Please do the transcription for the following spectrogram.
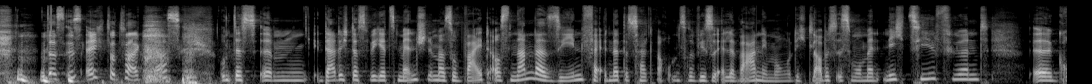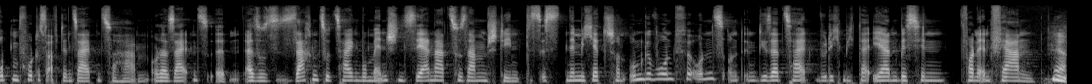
das ist echt total krass. Und das, ähm, dadurch, dass wir jetzt Menschen immer so weit auseinander sehen, verändert das halt auch unsere visuelle Wahrnehmung. Und ich glaube, es ist im Moment nicht zielführend, äh, Gruppenfotos auf den Seiten zu haben oder Seiten, äh, also Sachen zu zeigen, wo Menschen sehr nah zusammenstehen. Das ist nämlich jetzt schon ungewohnt für uns und in dieser Zeit würde ich mich da eher ein bisschen von entfernen. Ja.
